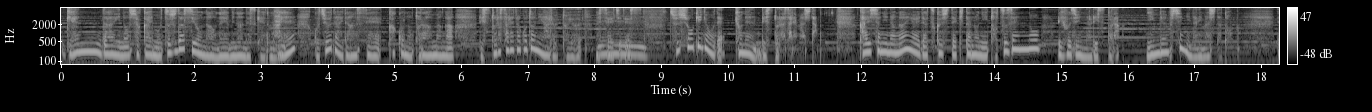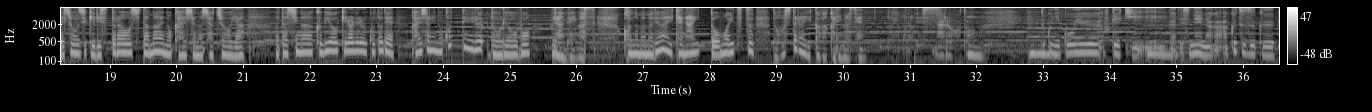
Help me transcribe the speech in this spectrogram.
現代の社会も映し出すようなお悩みなんですけれどもね、はい、50代男性過去のトラウマがリストラされたことにあるというメッセージです。中小企業で去年リストラされました。会社に長い間尽くしてきたのに突然の理不尽なリストラ。人間不信になりましたと。で正直リストラをした前の会社の社長や私が首を切られることで会社に残っている同僚を恨んでいます。このままではいけないと思いつつどうしたらいいかわかりません。というものです。なるほど、うん、特にこういう不景気がですね、うん、長く続く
